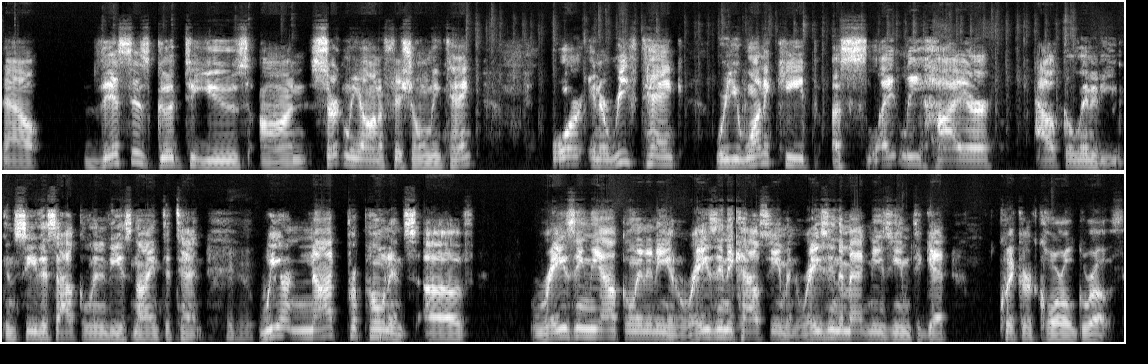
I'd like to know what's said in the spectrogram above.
Now, this is good to use on certainly on a fish only tank or in a reef tank where you want to keep a slightly higher alkalinity. You can see this alkalinity is 9 to 10. hmm We are not proponents of raising the alkalinity and raising the calcium and raising the magnesium to get quicker coral growth.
